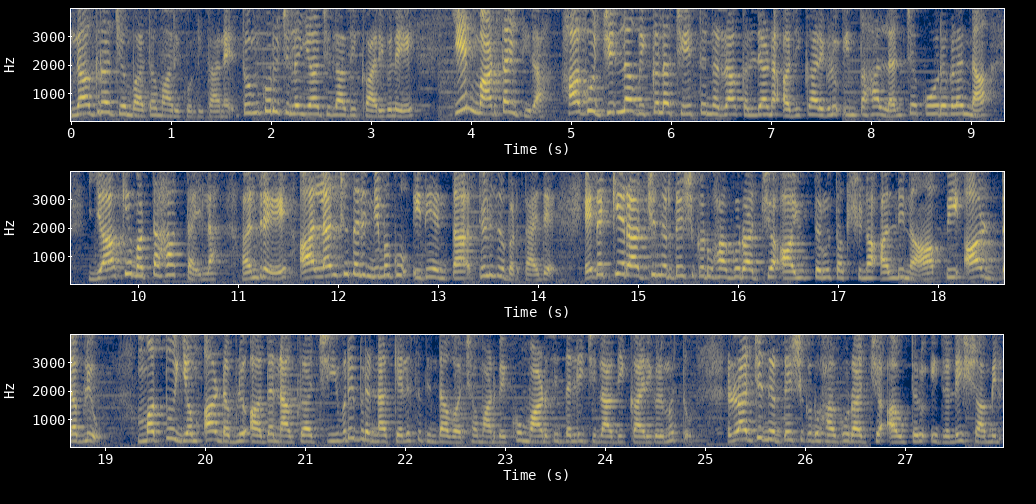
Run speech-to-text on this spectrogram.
ನಾಗರಾಜ್ ಎಂಬಾತ ಮಾರಿಕೊಂಡಿದ್ದಾನೆ. ತುಮಕೂರು ಜಿಲ್ಲೆಯ ಜಿಲ್ಲಾಧಿಕಾರಿಗಳೇ, ಏನ್ ಮಾಡ್ತಾ ಇದ್ದೀರಾ? ಹಾಗೂ ಜಿಲ್ಲಾ ವಿಕಲಚೇತನರ ಕಲ್ಯಾಣ ಅಧಿಕಾರಿಗಳು ಇಂತಹ ಲಂಚಕೋರಗಳನ್ನ ಯಾಕೆ ಮಟ್ಟ ಹಾಕ್ತಾ ಇಲ್ಲ? ಅಂದ್ರೆ ಆ ಲಂಚದಲ್ಲಿ ನಿಮಗೂ ಇದೆ ಅಂತ ತಿಳಿದು ಬರ್ತಾ ಇದೆ. ಇದಕ್ಕೆ ರಾಜ್ಯ ನಿರ್ದೇಶಕರು ಹಾಗೂ ರಾಜ್ಯ ಆಯುಕ್ತರು ತಕ್ಷಣ ಅಲ್ಲಿನ ಪಿಆರ್ಡಬ್ಲ್ಯೂ ಮತ್ತು ಎಂಆರ್ಡಬ್ಲ್ಯೂ ಆದ ನಾಗರಾಜ್ ಇವರಿಬ್ಬರನ್ನ ಕೆಲಸದಿಂದ ವಜಾ ಮಾಡಬೇಕು ಮಾಡುತ್ತಿದ್ದಲ್ಲಿ ಜಿಲ್ಲಾಧಿಕಾರಿಗಳು ಮತ್ತು ರಾಜ್ಯ ನಿರ್ದೇಶಕರು ಹಾಗೂ ರಾಜ್ಯ ಆಯುಕ್ತರು ಇದರಲ್ಲಿ ಶಾಮೀಲ್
